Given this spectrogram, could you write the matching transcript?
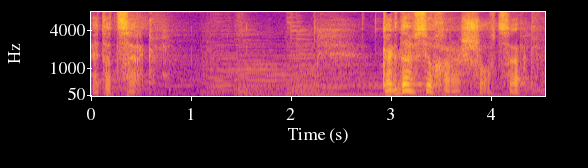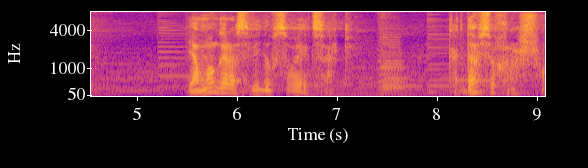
Это церковь. Когда все хорошо в церкви, я много раз видел в своей церкви, когда все хорошо,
